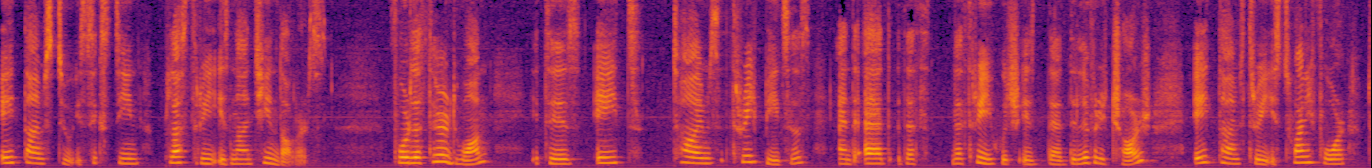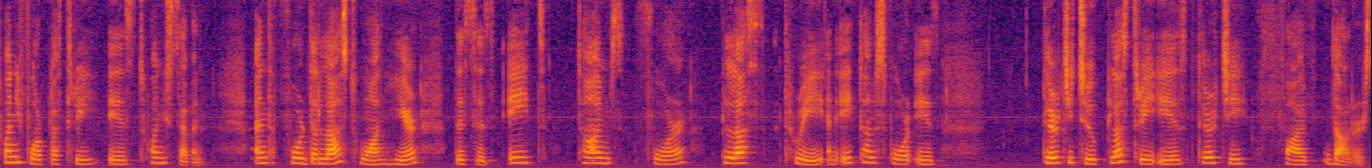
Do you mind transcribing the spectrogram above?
8 times 2 is 16 plus 3 is $19. For the third one, it is 8 times 3 pizzas and add the, th the 3 which is the delivery charge. 8 times 3 is 24, 24 plus 3 is 27. And for the last one here, this is 8 times 4 plus 3 and 8 times 4 is 32 plus 3 is 35 dollars.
